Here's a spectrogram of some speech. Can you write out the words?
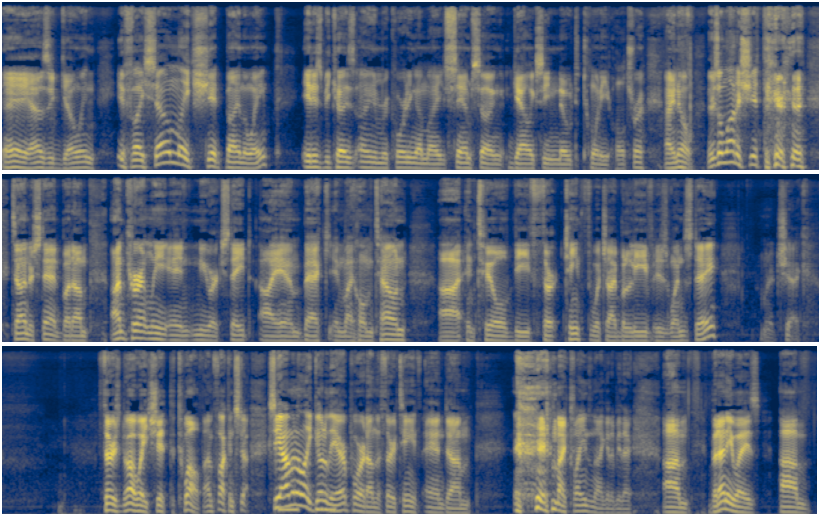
Hey, how's it going? If I sound like shit, by the way, it is because I am recording on my Samsung Galaxy Note 20 Ultra. I know there's a lot of shit there to understand, but um, I'm currently in New York State. I am back in my hometown uh, until the 13th, which I believe is Wednesday. I'm gonna check. Thursday. Oh wait, shit, the 12th. I'm fucking st- See, I'm gonna like go to the airport on the 13th, and um, my plane's not gonna be there. Um, but anyways, um,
